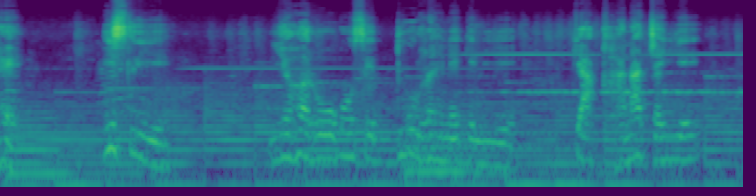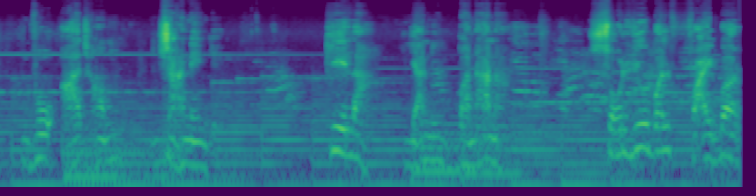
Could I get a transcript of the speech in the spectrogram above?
है। इसलिए यह रोगों से दूर रहने के लिए क्या खाना चाहिए वो आज हम जानेंगे। केला यानी बनाना। सोल्यूबल फाइबर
